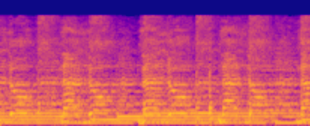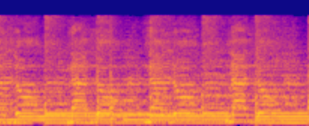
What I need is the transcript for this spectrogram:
Nando, Nando, Nando, Nando, Nando, Nando, Nando, Nando.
